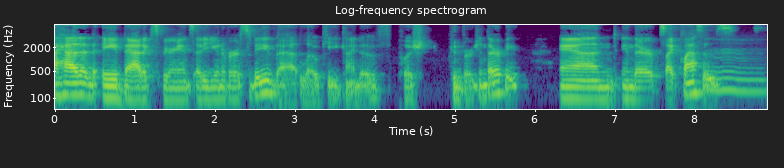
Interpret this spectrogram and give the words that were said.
I had a bad experience at a university that low key kind of pushed conversion therapy, and in their psych classes. Mm.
